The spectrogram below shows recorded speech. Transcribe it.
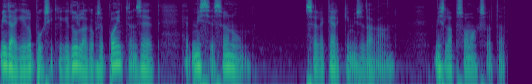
midagi lõpuks ikkagi tulla, aga see point on see, et, et mis see sõnum selle kärkimise taga on, mis laps omaks võtab.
